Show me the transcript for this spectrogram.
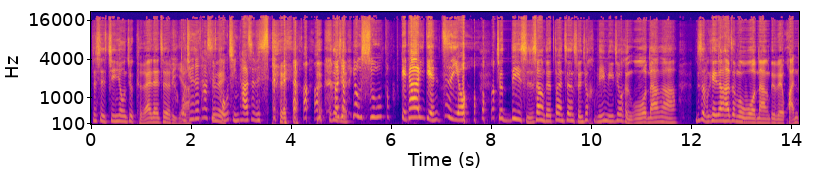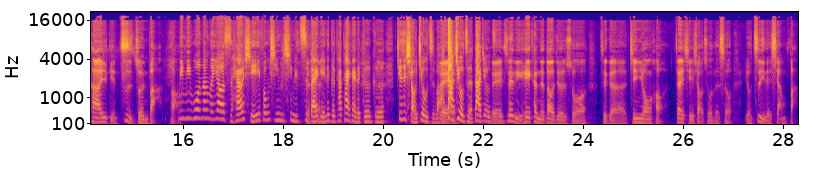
但是金庸就可爱在这里啊！我觉得他是同情他，是不是？对呀、啊，而且用书给他一点自由。就历史上的段正淳就明明就很窝囊啊！你怎么可以让他这么窝囊？对不对？还他一点自尊吧！啊，明明窝囊的要死，还要写一封信信的自白给那个他太太的哥哥，就是小舅子吧？大舅子，大舅子。对，所以你可以看得到，就是说这个金庸哈，在写小说的时候有自己的想法。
